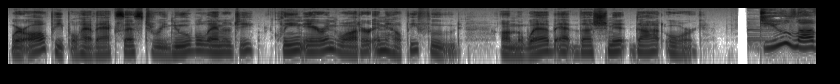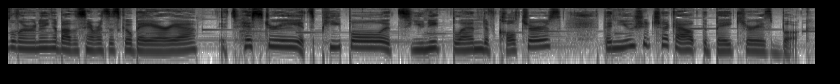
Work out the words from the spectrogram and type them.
where all people have access to renewable energy, clean air and water, and healthy food. On the web at theschmidt.org. Do you love learning about the San Francisco Bay Area? Its history, its people, its unique blend of cultures? Then you should check out the Bay Curious book.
